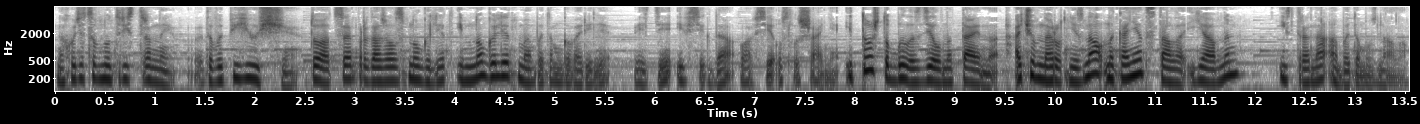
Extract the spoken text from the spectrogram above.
находится внутри страны. Это вопиющая ситуация, продолжалась много лет, и много лет мы об этом говорили везде и всегда во все услышания. И то, что было сделано тайно, о чем народ не знал, наконец стало явным, и страна об этом узнала.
